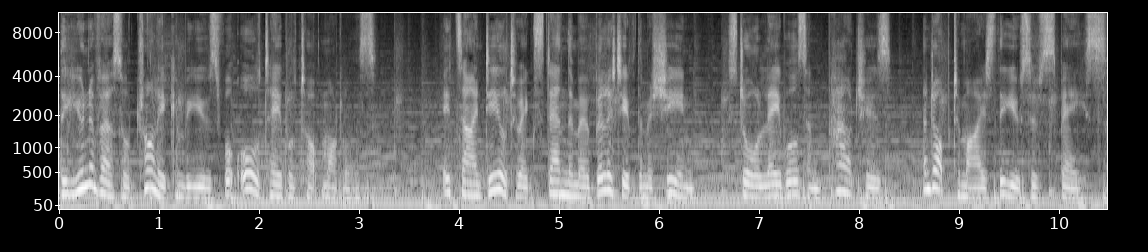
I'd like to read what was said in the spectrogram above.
The universal trolley can be used for all tabletop models. It's ideal to extend the mobility of the machine, store labels and pouches, and optimize the use of space.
